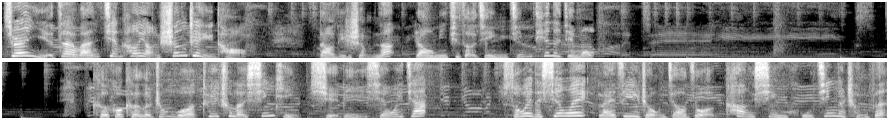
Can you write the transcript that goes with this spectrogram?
居然也在玩健康养生这一套，到底是什么呢？让我们一起走进今天的节目。可口可乐中国推出了新品雪碧纤维加。所谓的纤维来自一种叫做抗性糊精的成分，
